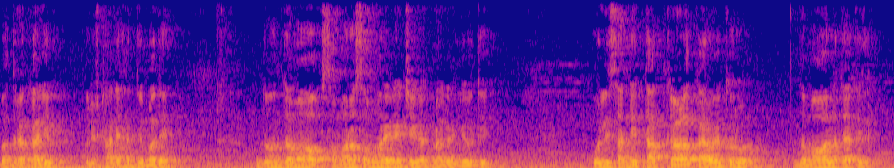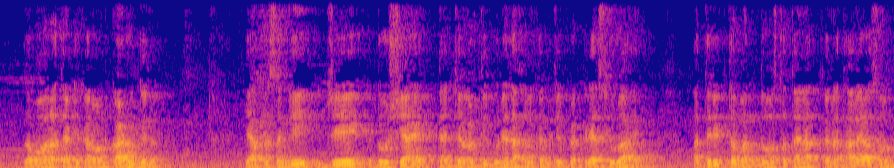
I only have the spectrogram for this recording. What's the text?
भद्रकाली पोलीस ठाणे हद्दीमध्ये दोन जमाव समोरासमोर येण्याची घटना घडली होती. पोलिसांनी तात्काळ कारवाई करून जमावाला त्या जमावाला त्या ठिकाणाहून काढून दिलं. या प्रसंगी जे दोषी आहेत त्यांच्यावरती गुन्हे दाखल करण्याची प्रक्रिया सुरू आहे. अतिरिक्त बंदोबस्त तैनात करण्यात आले असून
